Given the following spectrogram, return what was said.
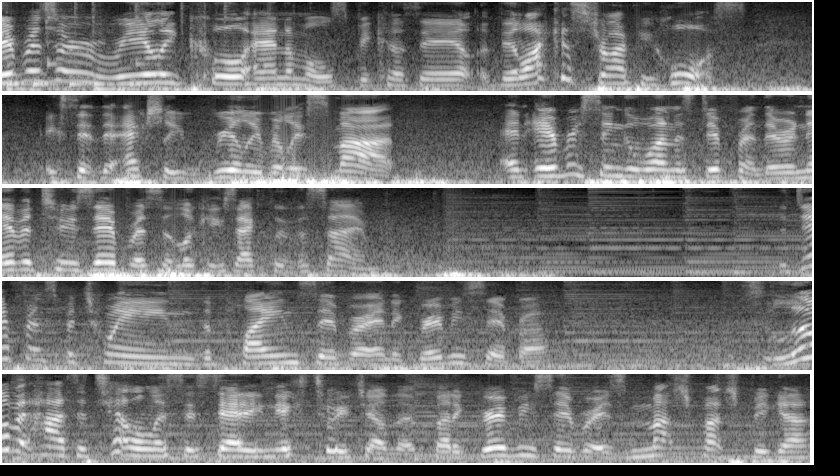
Zebras are really cool animals because they're, they're like a stripy horse, except they're actually really, really smart. And every single one is different. There are never two zebras that look exactly the same. The difference between the plain zebra and a Grevy's zebra, it's a little bit hard to tell unless they're standing next to each other, but a Grevy's zebra is much, much bigger.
